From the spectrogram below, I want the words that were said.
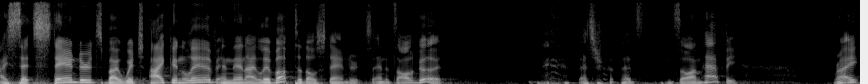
I set standards by which I can live and then I live up to those standards and it's all good. that's that's and so I'm happy. Right?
